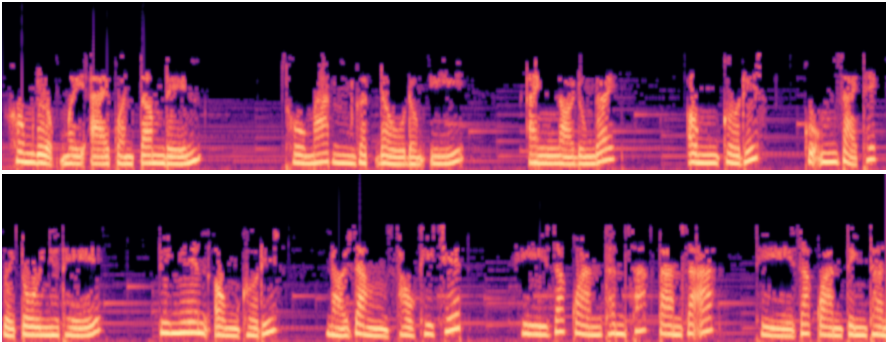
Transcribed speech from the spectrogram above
không được mấy ai quan tâm đến. Thomas gật đầu đồng ý. Anh nói đúng đấy. Ông Curtis cũng giải thích với tôi như thế. Tuy nhiên ông Chris nói rằng sau khi chết, khi giác quan thân xác tan rã, thì giác quan tinh thần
